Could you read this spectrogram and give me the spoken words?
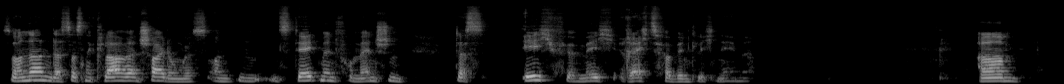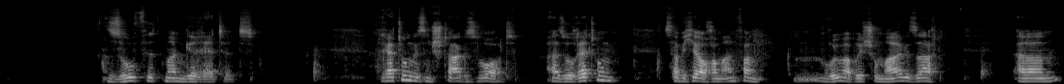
sondern dass das eine klare Entscheidung ist und ein Statement von Menschen, das ich für mich rechtsverbindlich nehme. Ähm, so wird man gerettet. Rettung ist ein starkes Wort. Also Rettung, das habe ich ja auch am Anfang im Römerbrief schon mal gesagt, ähm,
